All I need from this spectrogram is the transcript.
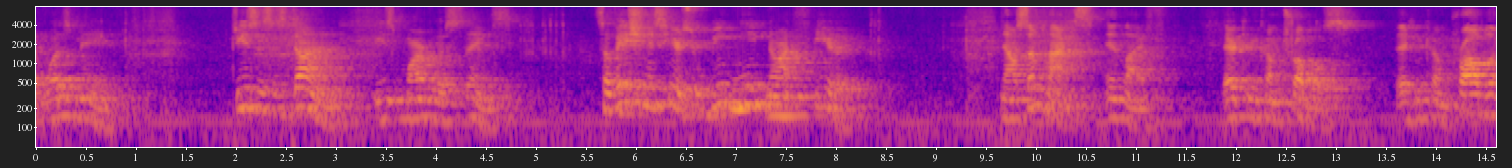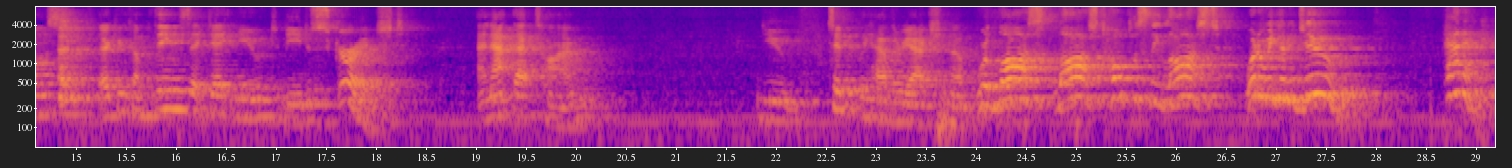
that was made. Jesus has done these marvelous things. Salvation is here, so we need not fear. Now, sometimes in life, there can come troubles, there can come problems, there can come things that get you to be discouraged. And at that time, you typically have the reaction of, We're lost, lost, hopelessly lost. What are we going to do? Panic.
